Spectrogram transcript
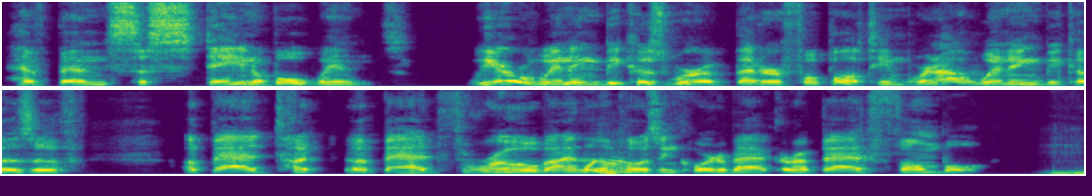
have been sustainable wins we are winning because we're a better football team. We're not winning because of a bad touch, a bad throw by the opposing quarterback or a bad fumble. Hmm.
